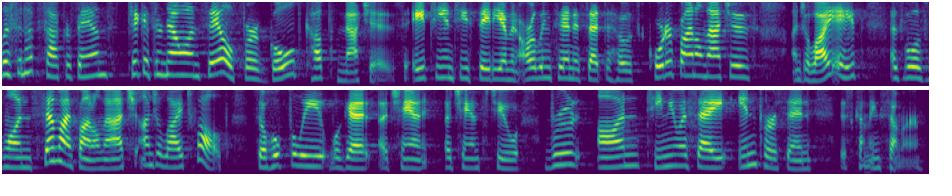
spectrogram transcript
Listen up, soccer fans. Tickets are now on sale for Gold Cup matches. AT&T Stadium in Arlington is set to host quarterfinal matches on July 8th, as well as one semifinal match on July 12th. So hopefully we'll get a, chan a chance to root on Team USA in person this coming summer.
